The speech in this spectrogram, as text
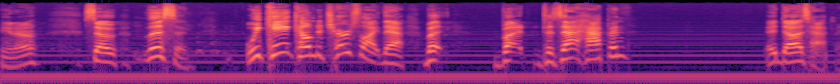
You know? So listen, we can't come to church like that. But but does that happen? It does happen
